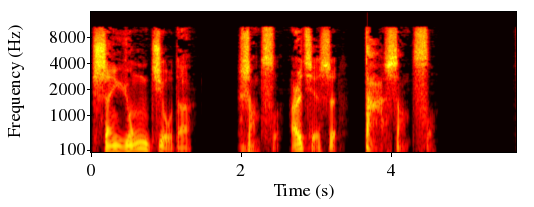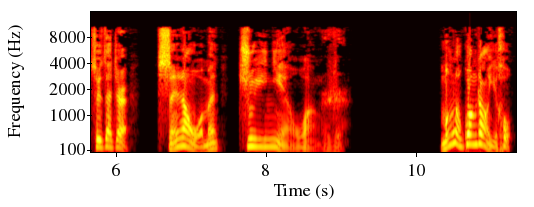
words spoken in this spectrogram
神永久的赏赐，而且是大赏赐。所以在这儿，神让我们追念往日，蒙了光照以后，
